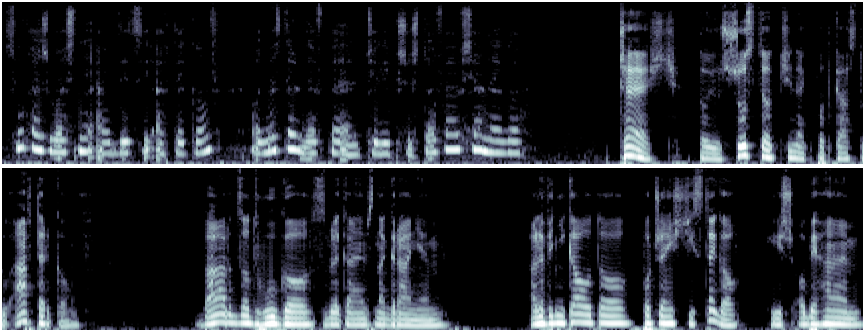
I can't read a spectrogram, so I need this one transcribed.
Słuchasz właśnie audycji Afterconf od MrDev.pl, czyli Krzysztofa Owsianego. Cześć, to już szósty odcinek podcastu Afterconf. Bardzo długo zwlekałem z nagraniem, ale wynikało to po części z tego, iż objechałem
